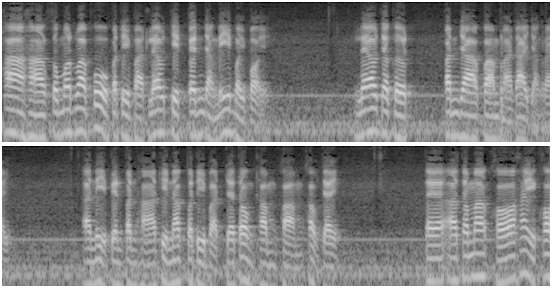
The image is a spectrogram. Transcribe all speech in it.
ถ้าหากสมมติว่าผู้ปฏิบัติแล้วจิตเป็นอย่างนี้บ่อยๆ แล้วจะเกิดปัญญาความมาได้อย่างไร อันนี้เป็นปัญหาที่นักปฏิบัติจะต้องทำความเข้าใจ แต่อาตมาขอให้ข้อ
